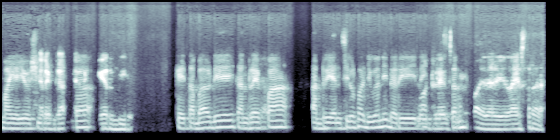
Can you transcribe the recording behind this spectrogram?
Maya Eric Yoshida, Gar- Eric Gerby. Keita Balde, Chandreva, Adrian Silva juga nih dari Oh, Leicester. Oh, dari Leicester. ya?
